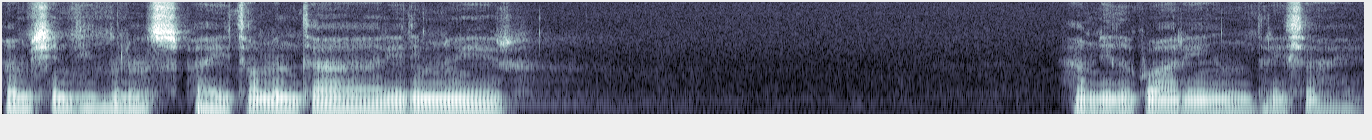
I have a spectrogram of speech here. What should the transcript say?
Vamos sentindo o nosso peito aumentar e diminuir à medida que o ar entra e sai.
